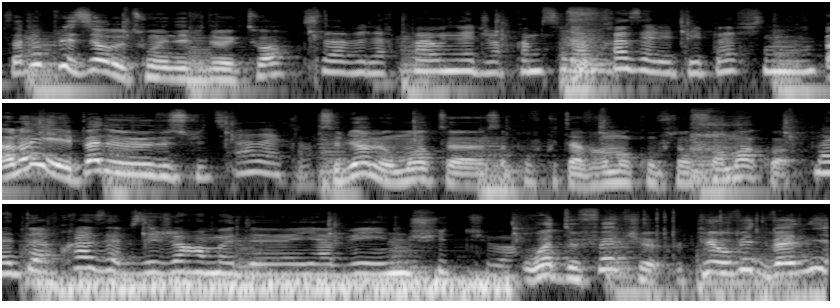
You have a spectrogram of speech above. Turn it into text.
Ça fait plaisir de tourner des vidéos avec toi. Ça avait l'air pas honnête, genre comme si la phrase elle était pas finie. Ah non, il n'y avait pas de, de suite. Ah d'accord. C'est bien, mais au moins, ça prouve que t'as vraiment confiance en moi, quoi. Bah ta phrase elle faisait genre en mode euh, il y avait une chute, tu vois. What the fuck? POV de Vanny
